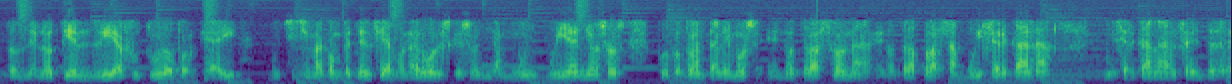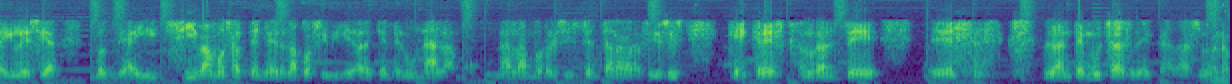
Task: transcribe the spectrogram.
donde no tendría futuro porque hay muchísima competencia con árboles que son ya muy, muy añosos, pues lo plantaremos en otra zona, en otra plaza muy cercana, muy cercana al frente de la iglesia, donde ahí sí vamos a tener la posibilidad de tener un álamo, un álamo resistente a la grafiosis que crezca durante, eh, durante muchas décadas. Bueno,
